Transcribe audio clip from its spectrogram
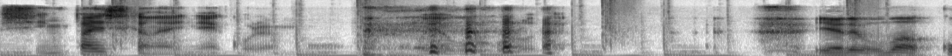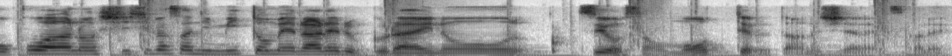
心配しかないね、これはもう、親心で。い いやでもまあ、ここはあの、獅子場さんに認められるぐらいの強さを持ってるって話じゃないですかね。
